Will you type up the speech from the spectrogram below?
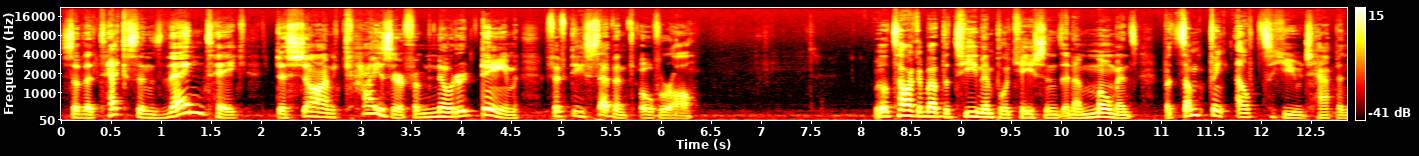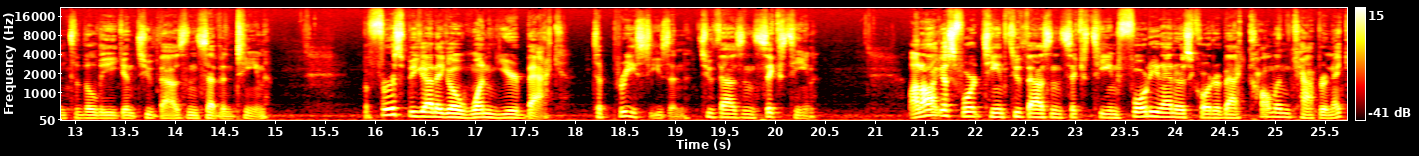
so the Texans then take DeShone Kizer from Notre Dame, 57th overall. We'll talk about the team implications in a moment, but something else huge happened to the league in 2017. But first, we gotta go one year back to preseason 2016. On August 14, 2016, 49ers quarterback Colin Kaepernick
